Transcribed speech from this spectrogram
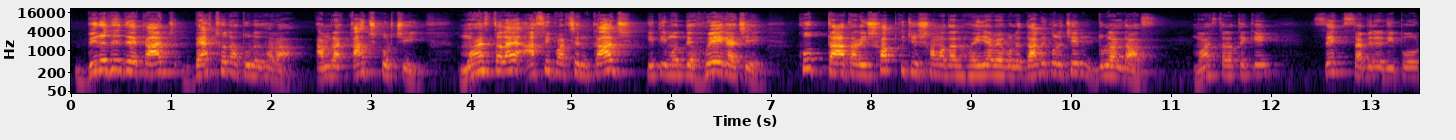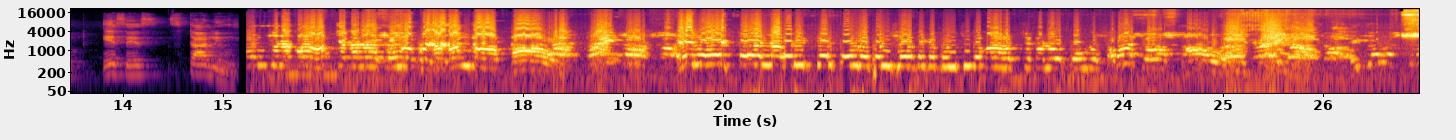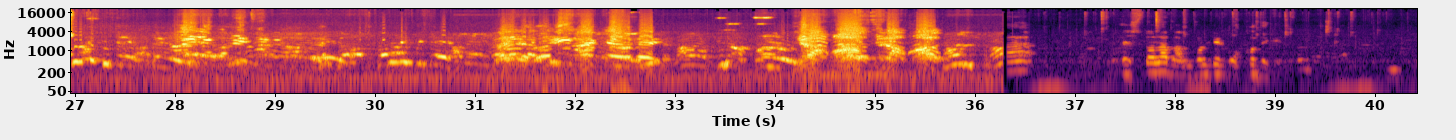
বিরোধীদের কাজ ব্যর্থতা তুলে ধরা। আমরা কাজ করছি। মহেশতলায় আশি পার্সেন্ট কাজ ইতিমধ্যে হয়ে গেছে। খুব তাড়াতাড়ি সব কিছুর সমাধান হয়ে যাবে বলে দাবি করেছেন দুলাল দাস। মহেশতলা থেকে Sheikh সাবিরের report S S star news. নাগরিকদের পৌর পরিষেবা থেকে বঞ্চিত করা হচ্ছে কেন? পৌরসভা জবাব পক্ষ থেকে।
